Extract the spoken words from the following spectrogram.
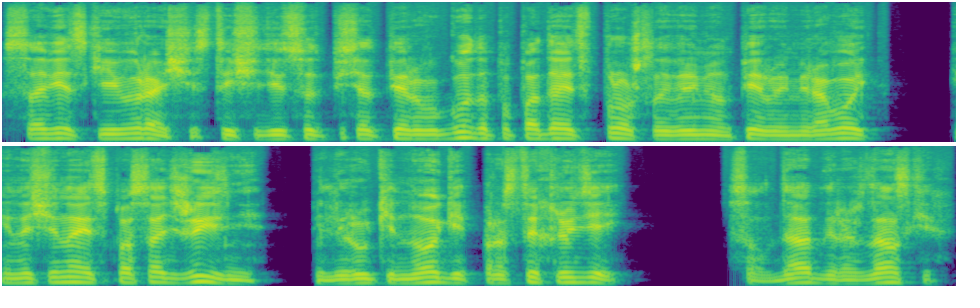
советский врач из 1951 года попадает в прошлое времен Первой мировой и начинает спасать жизни или руки-ноги простых людей, солдат, гражданских.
